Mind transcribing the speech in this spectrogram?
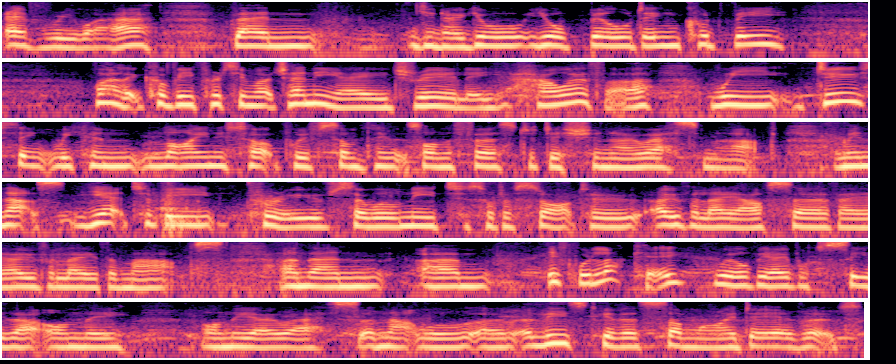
everywhere, then you know your your building could be Well, it could be pretty much any age, really. However, we do think we can line it up with something that's on the first edition OS map. I mean, that's yet to be proved, so we'll need to sort of start to overlay our survey, overlay the maps, and then um, if we're lucky, we'll be able to see that on the on the OS, and that will uh, at least give us some idea that,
